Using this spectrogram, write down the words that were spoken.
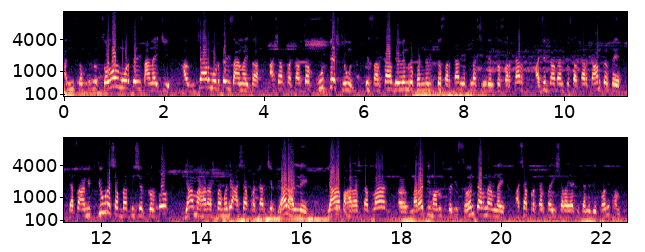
आणि ही संपूर्ण चळवळ मोडकळीस आणायची हा विचार मोडकळीस आणायचा अशा प्रकारचा उद्देश ठेवून हे सरकार देवेंद्र फडणवीसचं सरकार एकनाथ शिंदेचं सरकार अजितदादांचं सरकार काम करते. त्याचा आम्ही तीव्र शब्दात निषेध करतो. या महाराष्ट्रामध्ये अशा प्रकारचे भ्याड हल्ले या महाराष्ट्रातला मराठी माणूस कधी सहन करणार नाही अशा प्रकारचा इशारा या ठिकाणी देतो आणि थांबतो.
